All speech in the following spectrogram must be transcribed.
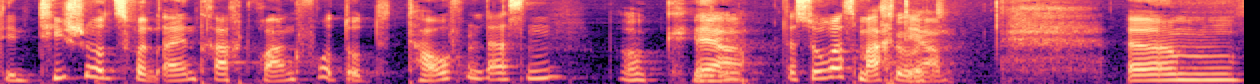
den T-Shirts von Eintracht Frankfurt dort taufen lassen. Okay. Ja, das sowas macht Gut. er. Ähm,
